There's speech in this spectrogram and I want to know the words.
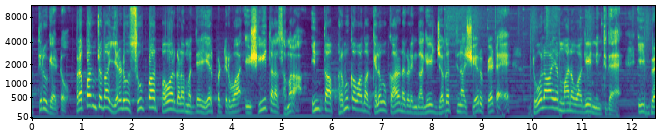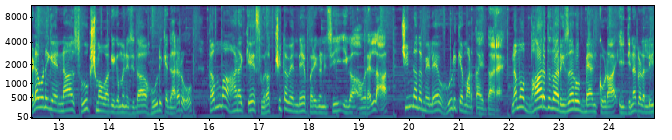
ತಿರುಗೇಟು. ಪ್ರಪಂಚದ ಎರಡು ಸೂಪರ್ ಪವರ್ಗಳ ಮಧ್ಯೆ ಏರ್ಪಟ್ಟಿರುವ ಈ ಶೀತಲ ಸಮರ ಇಂಥ ಪ್ರಮುಖವಾದ ಕೆಲವು ಕಾರಣಗಳಿಂದಾಗಿ ಜಗತ್ತಿನ ಷೇರುಪೇಟೆ ಡೋಲಾಯಮಾನವಾಗಿ ನಿಂತಿದೆ. ಈ ಬೆಳವಣಿಗೆಯನ್ನ ಸೂಕ್ಷ್ಮವಾಗಿ ಗಮನಿಸಿದ ಹೂಡಿಕೆದಾರರು ತಮ್ಮ ಹಣಕ್ಕೆ ಸುರಕ್ಷಿತವೆಂದೇ ಪರಿಗಣಿಸಿ ಈಗ ಅವರೆಲ್ಲ ಚಿನ್ನದ ಮೇಲೆ ಹೂಡಿಕೆ ಮಾಡ್ತಾ ಇದ್ದಾರೆ. ನಮ್ಮ ಭಾರತದ ರಿಸರ್ವ್ ಬ್ಯಾಂಕ್ ಕೂಡ ಈ ದಿನಗಳಲ್ಲಿ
